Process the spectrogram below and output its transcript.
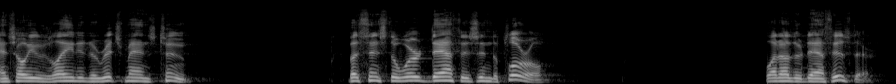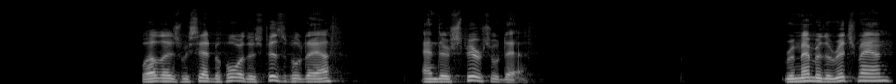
And so he was laid in a rich man's tomb. But since the word death is in the plural, what other death is there? Well, as we said before, there's physical death and there's spiritual death. Remember the rich man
